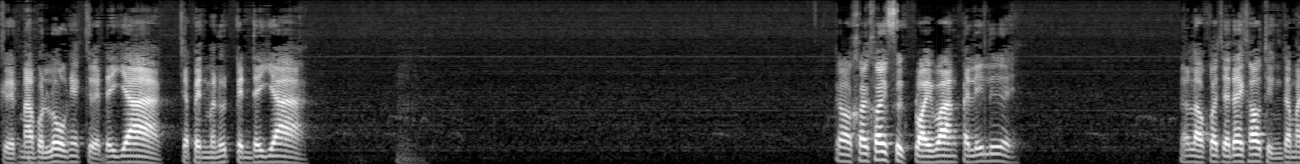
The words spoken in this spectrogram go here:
เกิดมาบนโลกเนี่ยเกิดได้ยาก จะเป็นมนุษย์เป็นได้ยากก็ค่อยๆ ฝึกปล่อยวางไปเรื่อยๆ แล้วเราก็จะได้เข้าถึงธรรม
